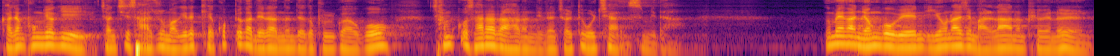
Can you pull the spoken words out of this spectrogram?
가정폭력이 전치 4주 막 이렇게 코뼈가 내려왔는데도 불구하고 참고 살아라 하는 일은 절대 옳지 않습니다. 음행한 연고 외엔 이혼하지 말라 하는 표현을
